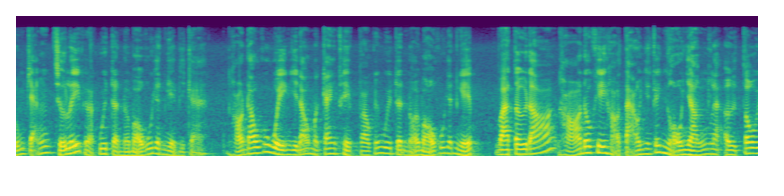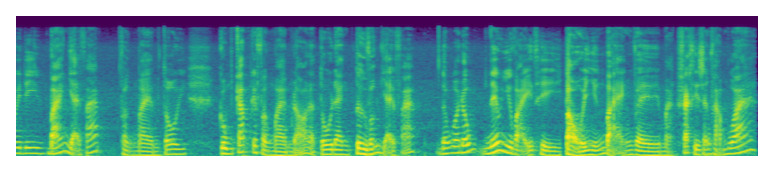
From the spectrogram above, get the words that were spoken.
Cũng chẳng xử lý về mặt quy trình nội bộ của doanh nghiệp gì cả họ đâu có quyền gì đâu mà can thiệp vào cái quy trình nội bộ của doanh nghiệp. Và từ đó, họ đôi khi họ tạo những cái ngộ nhận là ừ tôi đi bán giải pháp, phần mềm tôi cung cấp cái phần mềm đó là tôi đang tư vấn giải pháp. Đâu có đúng. Nếu như vậy thì tội những bạn về mặt phát triển sản phẩm quá.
